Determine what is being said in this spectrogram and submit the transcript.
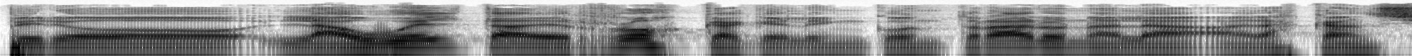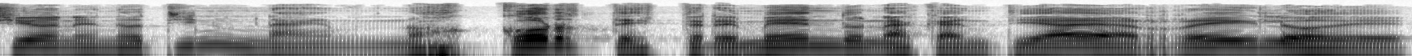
Pero la vuelta de rosca que le encontraron a, la- a las canciones, ¿no? Tiene una- unos cortes tremendos, una cantidad de arreglos de,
